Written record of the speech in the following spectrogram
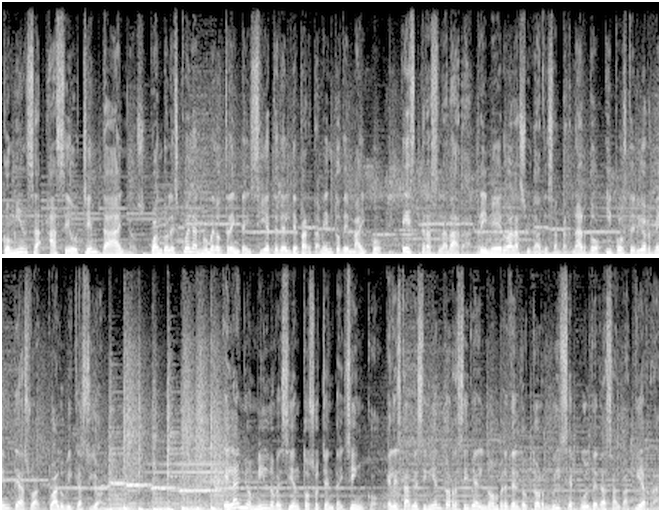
comienza hace 80 años, cuando la escuela número 37 del departamento de Maipo es trasladada primero a la ciudad de San Bernardo y posteriormente a su actual ubicación. El año 1985, el establecimiento recibe el nombre del Dr. Luis Sepúlveda Salvatierra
